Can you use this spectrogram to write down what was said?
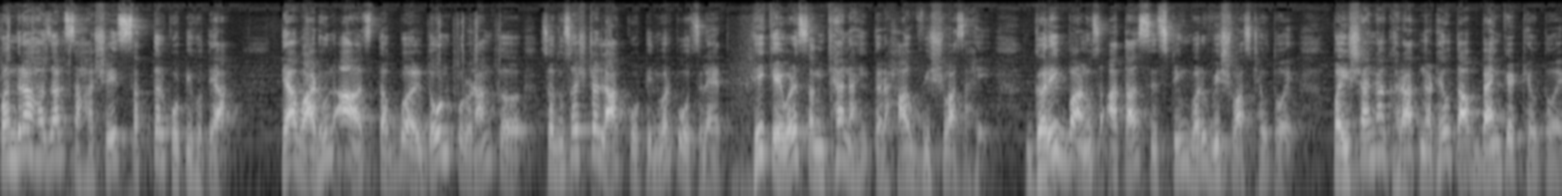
पंधरा हजार सहाशे सत्तर कोटी होत्या. त्या वाढून आज तब्बल दोन पूर्णांक सदुसष्ट लाख कोटींवर पोहोचल्या आहेत. ही केवळ संख्या नाही तर हा विश्वास आहे. गरीब माणूस आता सिस्टीमवर विश्वास ठेवतोय. पैशांना घरात न ठेवता बँकेत ठेवतोय.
